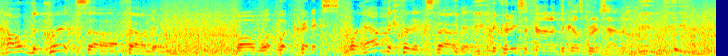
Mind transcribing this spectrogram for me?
how have the critics uh, found it? Well, what, what critics? Or have the critics found it? The critics have found it, the customers haven't.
